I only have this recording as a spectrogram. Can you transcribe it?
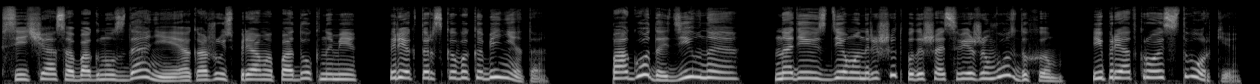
Сейчас обогну здание и окажусь прямо под окнами ректорского кабинета. Погода дивная. Надеюсь, демон решит подышать свежим воздухом и приоткроет створки.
